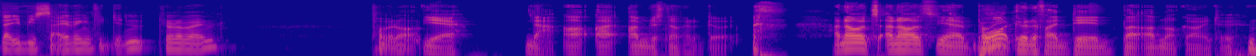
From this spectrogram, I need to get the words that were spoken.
that you'd be saving if you didn't? Do you know what I mean? Probably not. Yeah. Nah, I, I I'm just not going to do it. I know it's I know it's you know probably What- good if I did, but I'm not going to.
